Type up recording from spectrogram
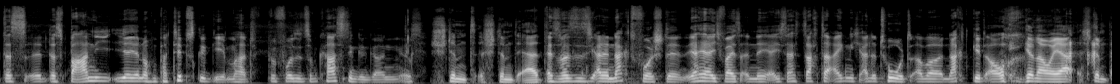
dass, äh, dass Barney ihr ja noch ein paar Tipps gegeben hat, bevor sie zum Casting gegangen ist. Stimmt, stimmt. Er hat also, weil sie sich alle nackt vorstellen. Ja, ja, ich weiß, nee, ich dachte eigentlich alle tot, aber nackt geht auch. Genau, ja, stimmt.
